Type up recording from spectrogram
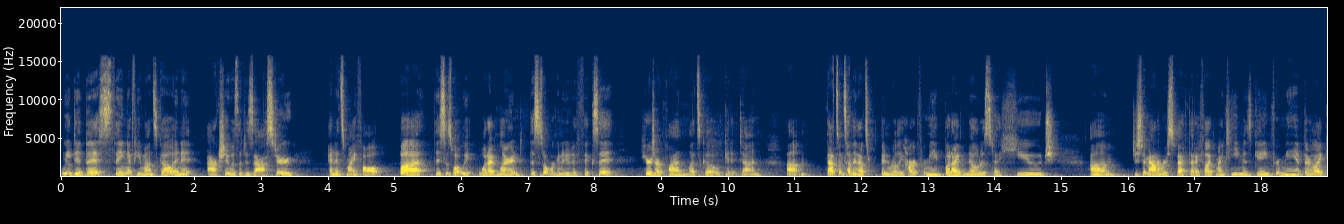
we did this thing a few months ago and it actually was a disaster and it's my fault. But this is what we what I've learned. This is what we're gonna do to fix it. Here's our plan. Let's go get it done. Um, that's been something that's been really hard for me, but I've noticed a huge um, just amount of respect that I feel like my team has gained from me. If they're like,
